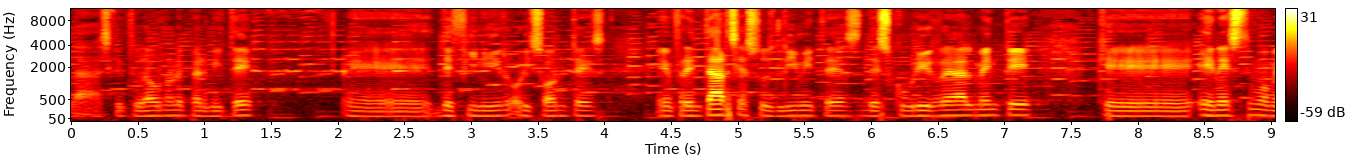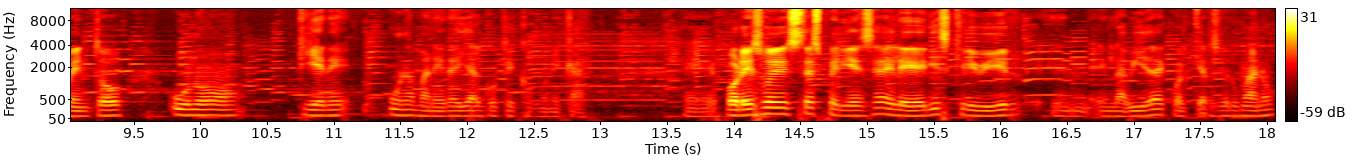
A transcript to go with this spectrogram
la escritura a uno le permite definir horizontes, enfrentarse a sus límites, descubrir realmente que en este momento uno tiene una manera y algo que comunicar. Eh, por eso esta experiencia de leer y escribir en, la vida de cualquier ser humano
